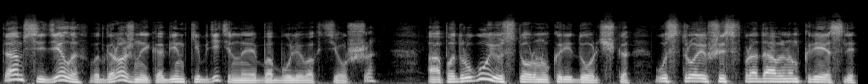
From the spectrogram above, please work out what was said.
Там сидела в отгороженной кабинке бдительная бабуля-вахтерша, а по другую сторону коридорчика, устроившись в продавленном кресле,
